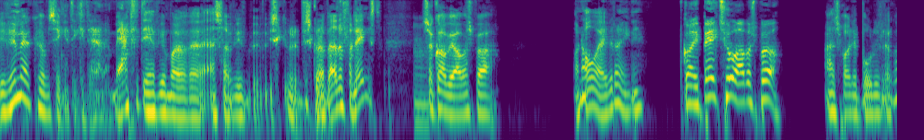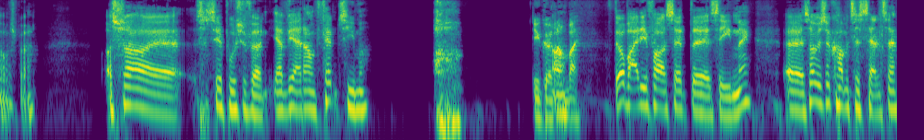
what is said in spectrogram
Vi er ved med at køre, vi tænker, det kan da være mærkeligt det her, vi, må, altså, vi, vi, skal, vi skulle have været der for længst. Mm. Så går vi op og spørger, hvornår er vi der egentlig? Går I begge to op og spørger? Nej, jeg tror, det er Bodil, der går op og spørger. Og så, øh, så siger buschaufføren, ja, vi er der om fem timer. De kørte Nå. om vej. Det var bare lige for at sætte øh, scenen, ikke? Øh, så er vi så kommet til Salsa.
